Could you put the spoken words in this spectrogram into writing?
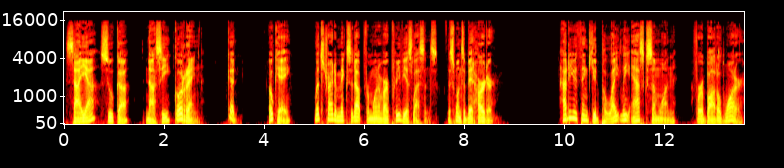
Saya suka nasi goreng. Good. Okay, let's try to mix it up from one of our previous lessons. This one's a bit harder. How do you think you'd politely ask someone for a bottled water?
